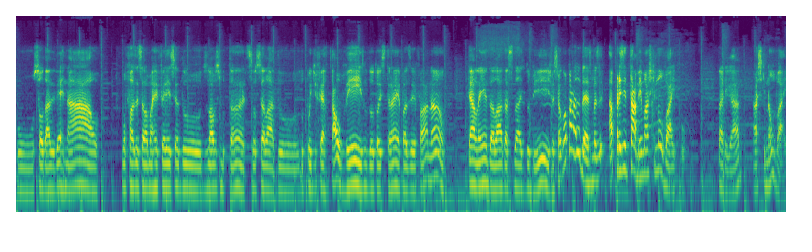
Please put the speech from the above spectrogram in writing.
com o Soldado Invernal. Vão fazer, sei lá, uma referência do, dos Novos Mutantes, ou sei lá, do, do Punho de Ferro, talvez, no Doutor Estranho, fazer, falar, não, tem a lenda lá da cidade do bicho, vai ser alguma parada dessa, mas apresentar mesmo acho que não vai, pô. Tá ligado? Acho que não vai.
